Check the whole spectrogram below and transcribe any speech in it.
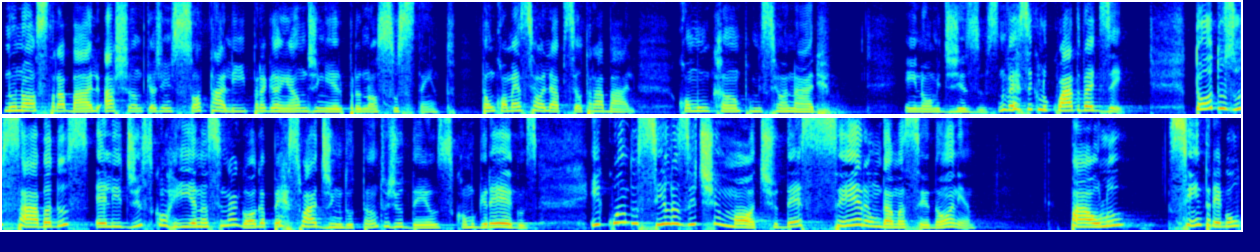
no nosso trabalho, achando que a gente só está ali para ganhar um dinheiro para o nosso sustento. Então, comece a olhar para o seu trabalho como um campo missionário, em nome de Jesus. No versículo 4 vai dizer: Todos os sábados ele discorria na sinagoga, persuadindo tanto judeus como gregos. E quando Silas e Timóteo desceram da Macedônia, Paulo se entregou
